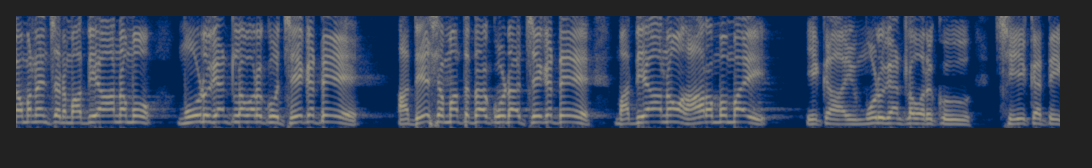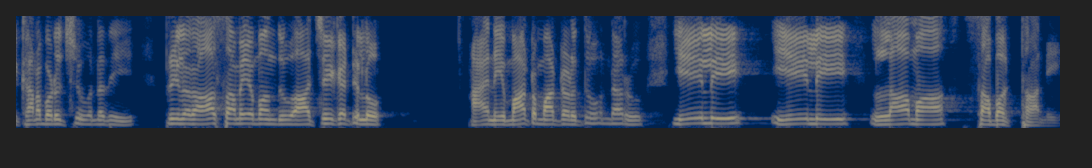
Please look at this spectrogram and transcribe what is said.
గమనించండి మధ్యాహ్నము మూడు గంటల వరకు చీకటే ఆ దేశమంతటా కూడా చీకటే. మధ్యాహ్నం ఆరంభమై ఇక ఈ మూడు గంటల వరకు చీకటి కనబడుచు ఉన్నది. ప్రియులర ఆ సమయమందు ఆ చీకటిలో ఆయన ఈ మాట మాట్లాడుతూ ఉన్నారు. ఏలి ఏలి లామా సబక్తాని.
